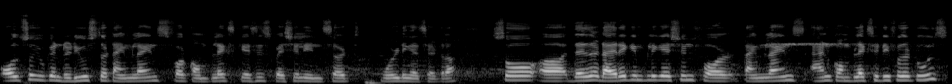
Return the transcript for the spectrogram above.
also, you can reduce the timelines for complex cases, especially insert, molding, etc. So uh, there is a direct implication for timelines and complexity for the tools,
